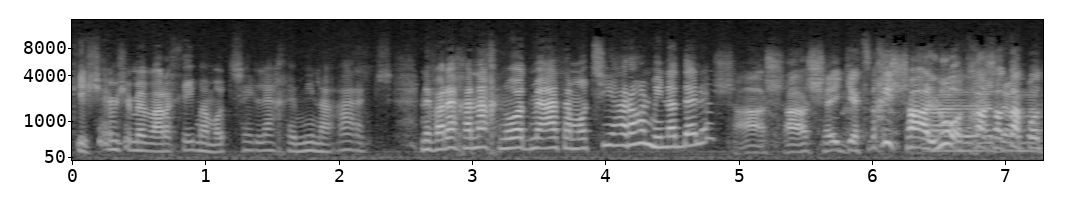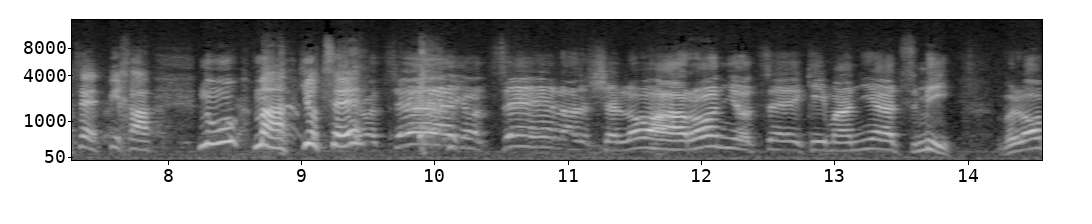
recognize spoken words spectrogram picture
כי שם שמברכים המוצא לחם מן הארץ. נברך אנחנו עוד מעט המוציא ארון מן הדלת. שעה, שעה, שייגץ, וכי שאלו אותך שאתה פוצה את פיך. נו, מה, יוצא? יוצא, יוצא, שלא הארון יוצא, כי אם אני עצמי, ולא.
